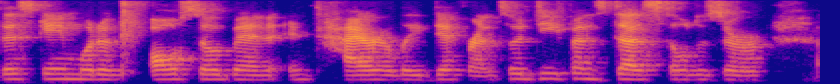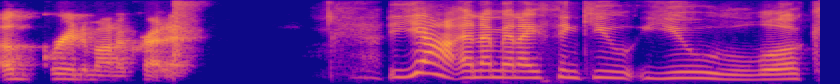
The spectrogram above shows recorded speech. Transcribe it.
this game would have also been entirely different. So defense does still deserve a great amount of credit. Yeah, and I mean I think you you look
